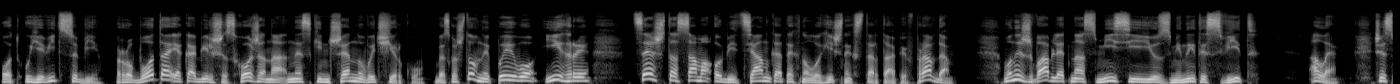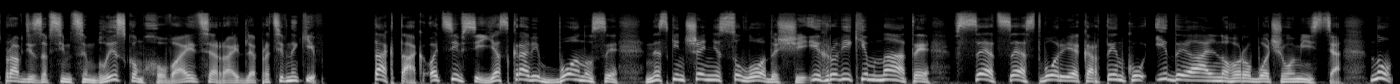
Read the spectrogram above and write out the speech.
От уявіть собі, робота, яка більше схожа на нескінченну вечірку, безкоштовне пиво, ігри – це ж та сама обіцянка технологічних стартапів, правда? Вони ж ваблять нас місією змінити світ. Але чи справді за всім цим блиском ховається рай для працівників? Так, так, оці всі яскраві бонуси, нескінченні солодощі, ігрові кімнати все це створює картинку ідеального робочого місця. Ну,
